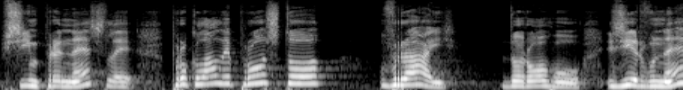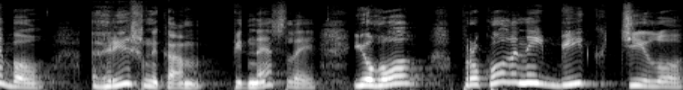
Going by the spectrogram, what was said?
всім принесли, проклали просто в рай дорогу, зір в небо грішникам піднесли. Його проколений бік тіло,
